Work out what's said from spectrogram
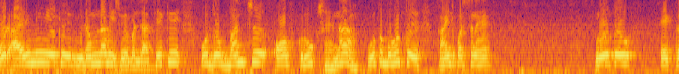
और आयरनी एक विडम्बना भी इसमें बन जाती है कि वो जो बंच ऑफ़ क्रूक्स है ना, वो तो बहुत काइंड पर्सन है। उन्होंने तो एक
